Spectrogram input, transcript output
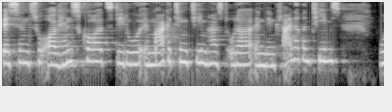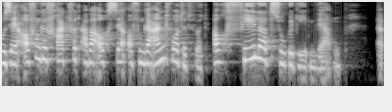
bis hin zu All-Hands-Calls, die du im Marketing-Team hast oder in den kleineren Teams, wo sehr offen gefragt wird, aber auch sehr offen geantwortet wird. Auch Fehler zugegeben werden. Äh,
